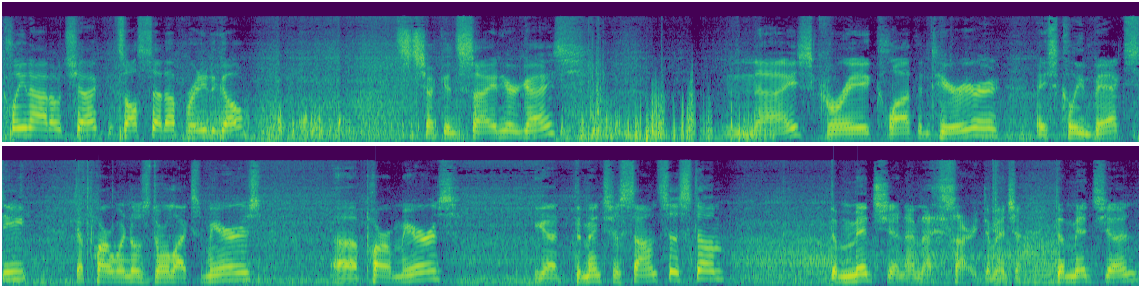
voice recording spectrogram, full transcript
Clean auto check. It's all set up, ready to go. Let's check inside here, guys. Nice gray cloth interior. Nice clean back seat. Got power windows, door locks, mirrors uh, power mirrors. You got Dimension sound system. Dimension, I'm not sorry, Dimension. Dimension.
